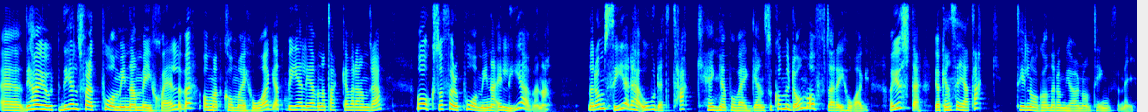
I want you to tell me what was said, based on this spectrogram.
Eh, det har jag gjort dels för att påminna mig själv om att komma ihåg att be eleverna tacka varandra och också för att påminna eleverna. När de ser det här ordet tack hänga på väggen så kommer de oftare ihåg ja just det, jag kan säga tack till någon när de gör någonting för mig.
